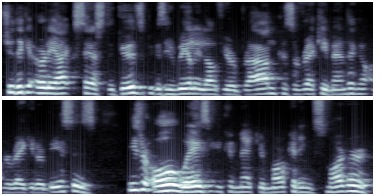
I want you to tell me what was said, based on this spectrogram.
Should they get early access to goods because they really love your brand because they're recommending it on a regular basis? These are all ways that you can make your marketing smarter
